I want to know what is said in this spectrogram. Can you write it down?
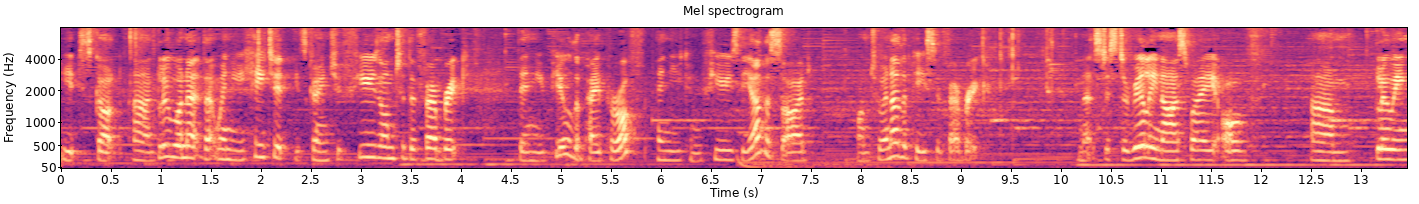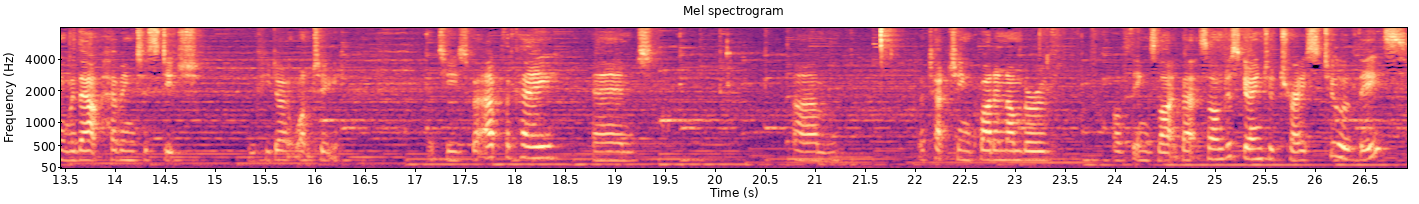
It's got uh, glue on it that when you heat it it's going to fuse onto the fabric then you peel the paper off and you can fuse the other side onto another piece of fabric. And that's just a really nice way of um, gluing without having to stitch if you don't want to. It's used for applique and um, attaching quite a number of, of things like that. So I'm just going to trace two of these.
